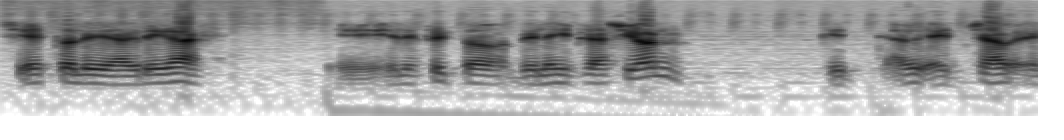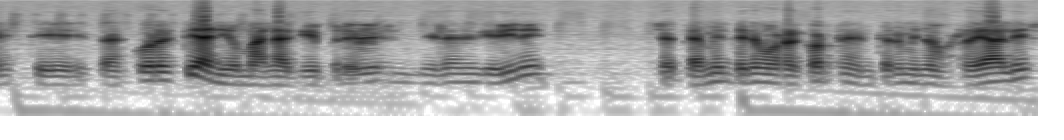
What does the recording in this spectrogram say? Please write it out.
si a esto le agregás eh, el efecto de la inflación que ya este, transcurre este año, más la que prevé el año que viene, ya también tenemos recortes en términos reales,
